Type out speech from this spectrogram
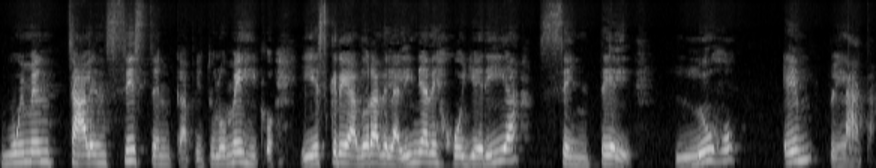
Women Talent System, capítulo México, y es creadora de la línea de joyería Centel, lujo en plata.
